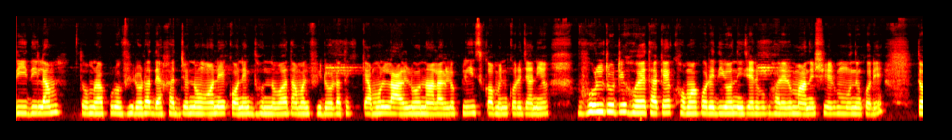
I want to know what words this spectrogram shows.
দিয়ে দিলাম। তোমরা পুরো ভিডিওটা দেখার জন্য অনেক অনেক ধন্যবাদ। আমার ভিডিওটা থেকে কেমন লাগল, না লাগল প্লিজ কমেন্ট করে জানিও। ভুল ত্রুটি হয়ে থাকে, ক্ষমা করে দিও নিজের ঘরের মানুষের মনে করে। তো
